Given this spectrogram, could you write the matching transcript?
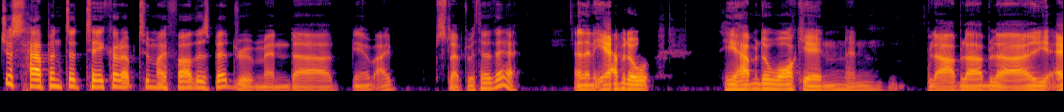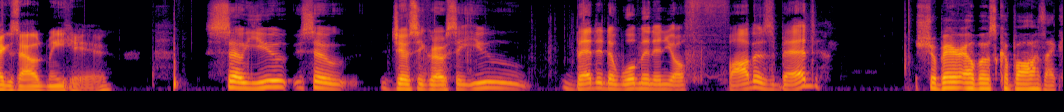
just happened to take her up to my father's bedroom, and uh, you know I slept with her there. And then he happened to he happened to walk in, and blah blah blah. He exiled me here. so you, so Josie Grossi, you bedded a woman in your father's bed. Chaubert elbows Cabal. He's like,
